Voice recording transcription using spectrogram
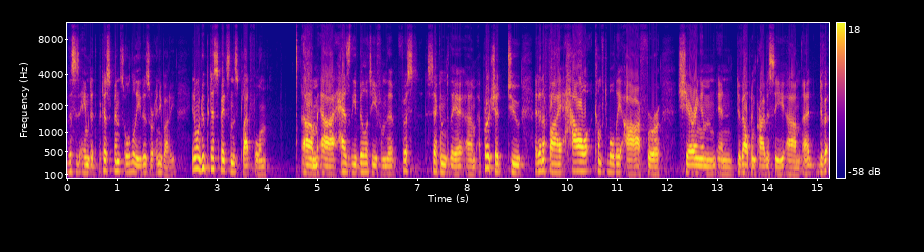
this is aimed at the participants or the leaders or anybody, anyone who participates in this platform um, uh, has the ability from the first second they um, approach it to identify how comfortable they are for sharing and, and developing privacy, um, uh, de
